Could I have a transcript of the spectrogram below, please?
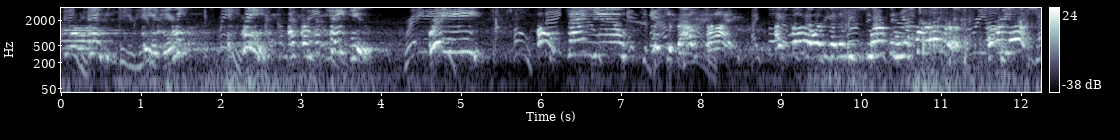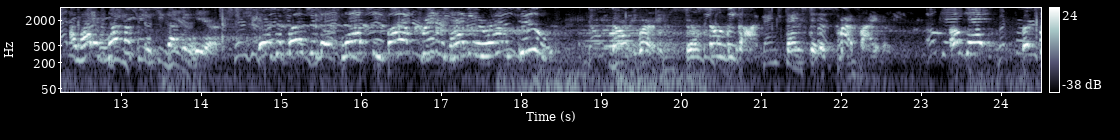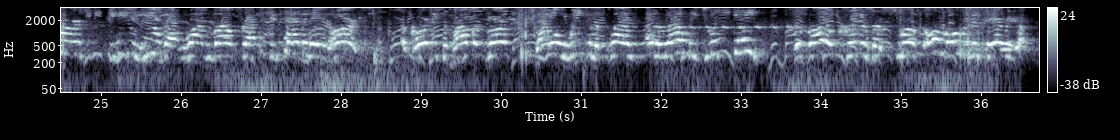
Handy, Andy, can you can hear you me? hear me? It's me. It's me! I've come to save you! Brainy! Brainy! Oh, Oh, thank you! It's about, about time! I thought I thought I was gonna be smurfing here forever! Hurry up! I've had enough of being stuck in here! There's a bunch of those nasty vile critters hanging around too! Don't worry, they'll soon be gone, thanks to this Smurfizer. Okay, Okay, but but first, first, you need to you need heal, to heal that rotten vile trap's contaminated hearts. According to Papa Smurf, that will weaken the plants and allow me to escape. The vile critters are smurfed all over this area.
